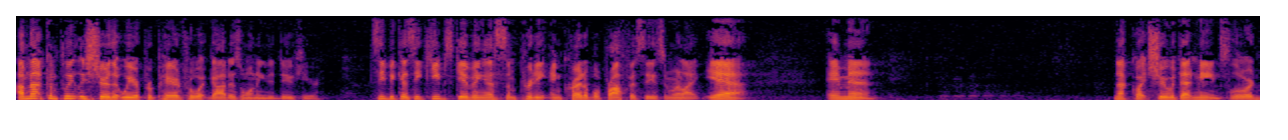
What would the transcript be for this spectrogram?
I'm not completely sure that we are prepared for what God is wanting to do here. See, because He keeps giving us some pretty incredible prophecies, and we're like, yeah, amen. Not quite sure what that means, Lord.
